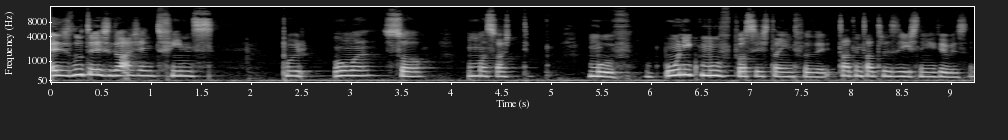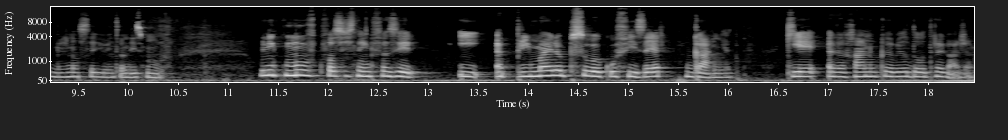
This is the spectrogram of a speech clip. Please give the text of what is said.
As lutas de gajas definem-se por uma só, uma só tipo, move. O único move que vocês têm de fazer. Estou a tentar trazer isto na minha cabeça, mas não saiu, então disse move. O único move que vocês têm que fazer e a primeira pessoa que o fizer ganha, que é agarrar no cabelo da outra gaja.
